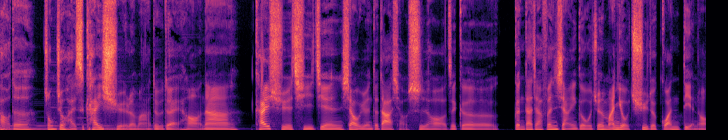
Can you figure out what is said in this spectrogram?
好的，终究还是开学了嘛，对不对？好，那开学期间校园的大小事，哈，这个。跟大家分享一个我觉得蛮有趣的观点哦，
